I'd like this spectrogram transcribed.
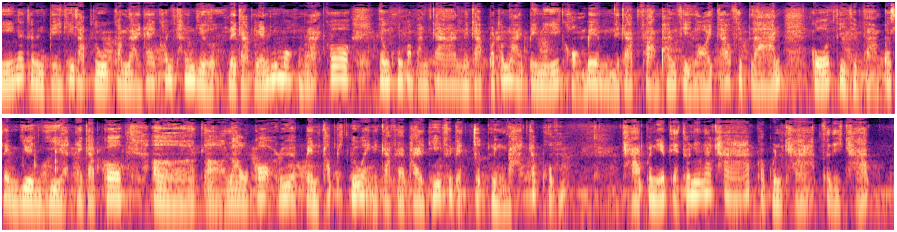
นี้น่าจะเป็นปีที่รับรู้กำไรได้ค่อนข้างเยอะนะครับงั้นมุมมองของเราก็ยังคงประมาณการนะครับ bottom line ปีนี้ของเบมนะครับ3,490 ล้าน growth 43% year on year นะครับก็เออเอ่อเราก็เลือกเป็น top pick ด้วยในกาแฟไพที่ 11.1 บาทครับผมครับวันนี้อัปเดตเท่านี้นะครับ ขอบคุณครับ สวัสดีครับ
